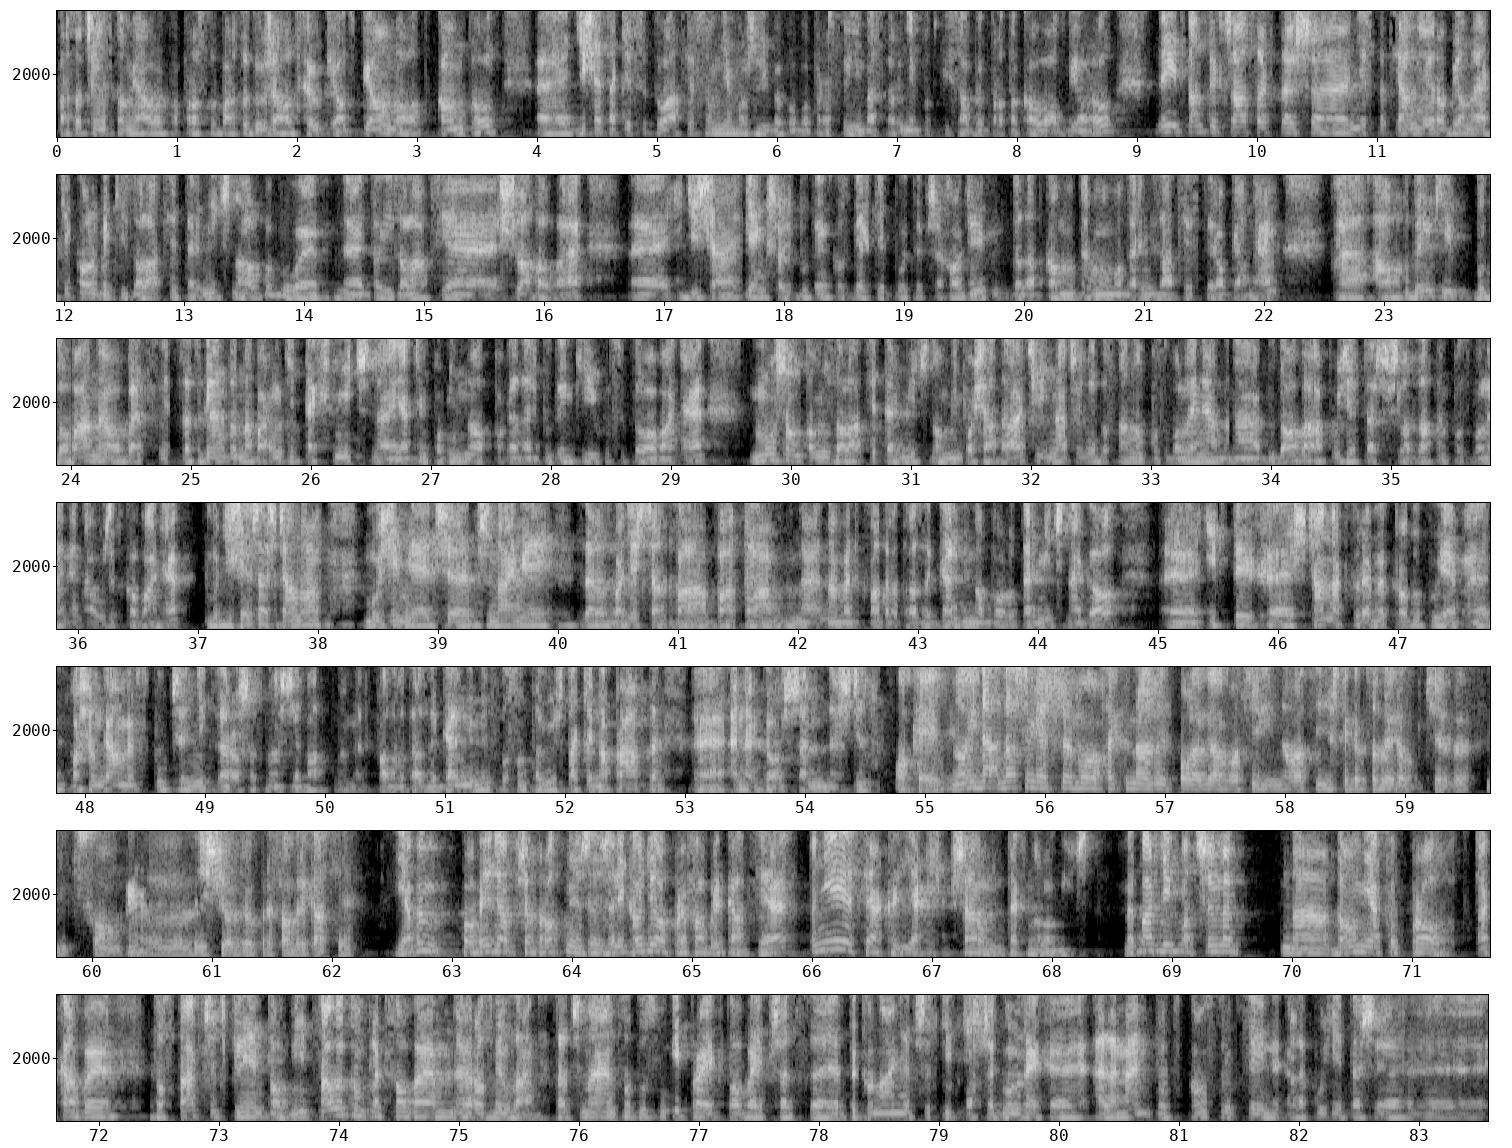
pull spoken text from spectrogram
bardzo często miały po prostu bardzo duże odchyłki od pionu, od kątów. E, dzisiaj takie sytuacje są niemożliwe, bo po prostu inwestor nie podpisałby protokołu odbioru. No I w tamtych czasach też e, niespecjalnie robiono jakiekolwiek izolacje termiczne albo były to izolacje śladowe. I dzisiaj większość budynków z wielkiej płyty przechodzi dodatkową termomodernizację styropianem, a budynki budowane obecnie ze względu na warunki techniczne, jakim powinny odpowiadać budynki i ich usytuowanie, muszą tą izolację termiczną posiadać, inaczej nie dostaną pozwolenia na budowę, a później też ślad za tym pozwolenia na użytkowanie, bo dzisiejsza ściana musi mieć e, przynajmniej 0,22 W na metr kwadrat razy Kelvin oporu termicznego. e, i w tych e, ścianach, które my produkujemy, osiągamy współczynnik 0,16 W na metr kwadrat razy Kelvin, więc to są to już takie naprawdę E, energooszczędności. Okej, okay. no i na, na, czym jeszcze było w takim razie polega właśnie innowacyjnie z tego, co wy robicie we Flix Home, e, jeśli chodzi o prefabrykację? Ja bym powiedział przewrotnie, że jeżeli chodzi o prefabrykację, to nie jest jak, jakiś przełom technologiczny. My bardziej patrzymy na dom jako produkt, tak aby dostarczyć klientowi całe kompleksowe rozwiązanie, zaczynając od usługi projektowej przez e, wykonanie wszystkich poszczególnych e, elementów konstrukcyjnych, ale później też e,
